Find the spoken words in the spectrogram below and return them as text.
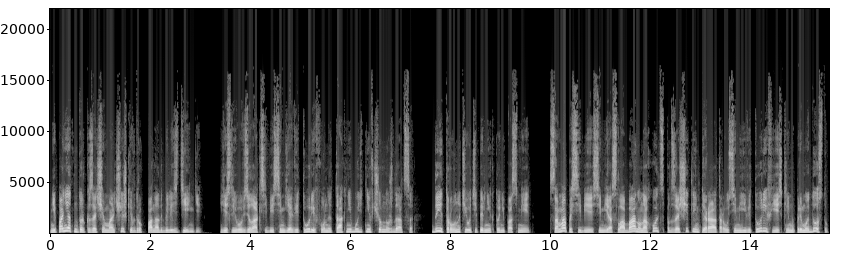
Непонятно только, зачем мальчишке вдруг понадобились деньги. Если его взяла к себе семья Витуриев, он и так не будет ни в чем нуждаться. Да и тронуть его теперь никто не посмеет. Сама по себе семья слаба, но находится под защитой императора. У семьи Витуриев есть к нему прямой доступ.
